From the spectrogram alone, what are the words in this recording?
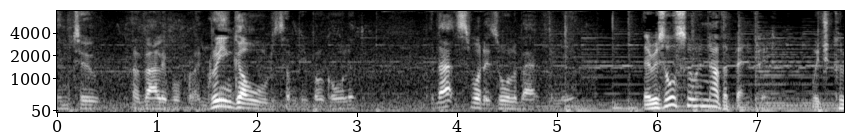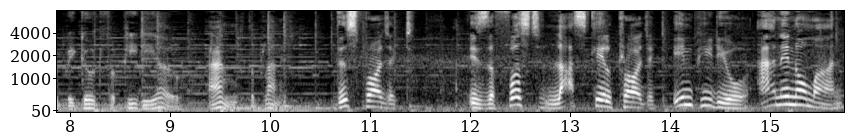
into a valuable product. Green gold, some people call it. But that's what it's all about for me. There is also another benefit, which could be good for PDO and the planet. This project is the first large-scale project in PDO and in Oman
